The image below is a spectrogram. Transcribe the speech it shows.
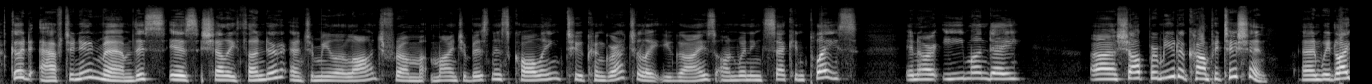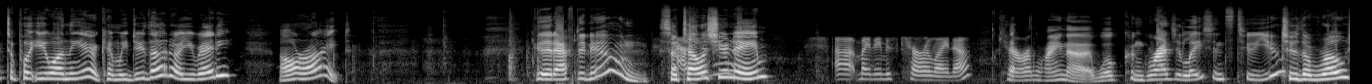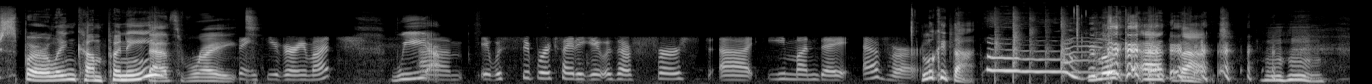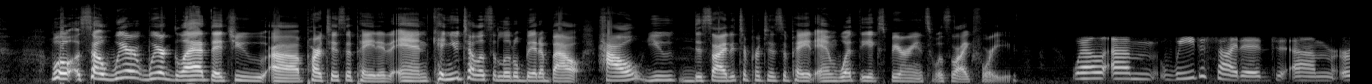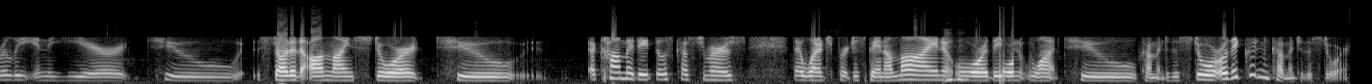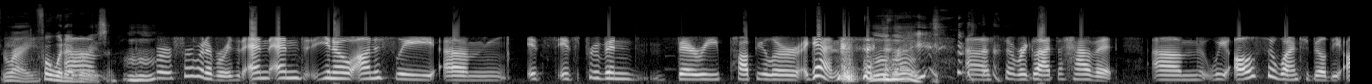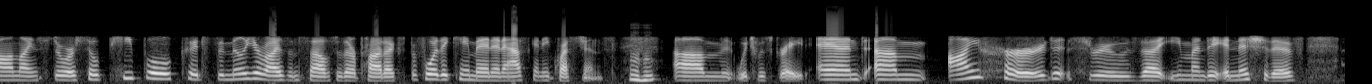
Good afternoon, ma'am. This is Shelley Thunder and Jamillah Lodge from Mind Your Business calling to congratulate you guys on winning second place in our E Monday uh, Shop Bermuda competition. And we'd like to put you on the air. Can we do that? Are you ready? All right. Good afternoon, So tell us your name. Uh, my name is Carolina. Carolina. Well, congratulations to you. To the Rowe Spurling Company. That's right. Thank you very much. We Um, it was super exciting. It was our first uh, E Monday ever. Look at that. Look at that. Well, so we're we're glad that you uh, participated, and can you tell us a little bit about how you decided to participate and what the experience was like for you? Well, um, we decided um, early in the year to start an online store to accommodate those customers that wanted to purchase paint online, or they didn't want to come into the store, or they couldn't come into the store. Right. For whatever Um, reason. hmm for for whatever reason and and you know honestly um it's it's proven very popular again Right. uh, so we're glad to have it um, we also wanted to build the online store so people could familiarize themselves with our products before they came in and ask any questions, um, which was great. And um, I heard through the eMonday initiative,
